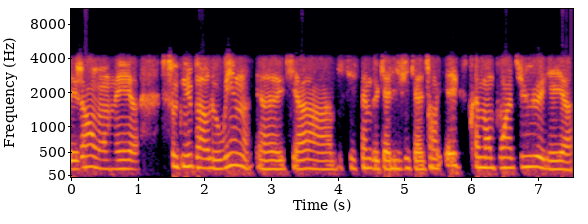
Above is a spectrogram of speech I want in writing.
déjà, on est euh, soutenu par le WIN, euh, qui a un système de qualification extrêmement pointu et euh,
